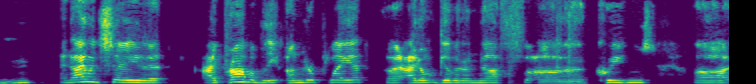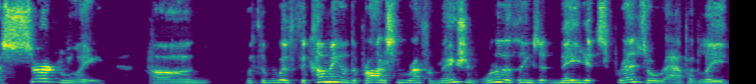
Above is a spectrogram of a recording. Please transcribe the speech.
Mm-hmm. And I would say that I probably underplay it. I, I don't give it enough uh, credence. Uh, certainly, um, with the, with the coming of the Protestant Reformation, one of the things that made it spread so rapidly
